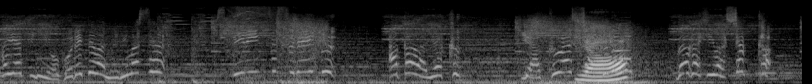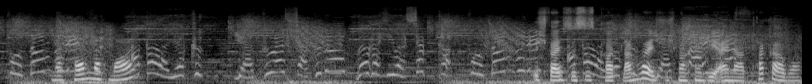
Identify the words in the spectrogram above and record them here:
早きに溺れてはなりません。スピリッツスレイブ赤は焼く焼くはシャッカ。我が日はシャッカ。Na komm, nochmal. Ich weiß, das ist gerade langweilig. Ich mache nur die eine Attacke, aber...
